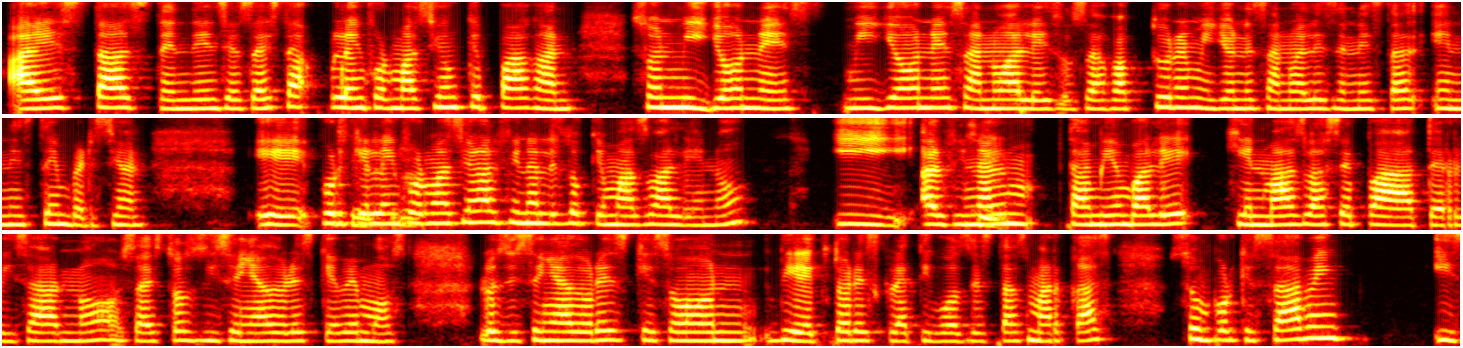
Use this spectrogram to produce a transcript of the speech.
a estas tendencias, a esta, la información que pagan son millones, millones anuales, o sea, facturan millones anuales en esta, en esta inversión, eh, porque la información al final es lo que más vale, ¿no? Y al final también vale quien más lo sepa aterrizar, ¿no? O sea, estos diseñadores que vemos, los diseñadores que son directores creativos de estas marcas, son porque saben y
